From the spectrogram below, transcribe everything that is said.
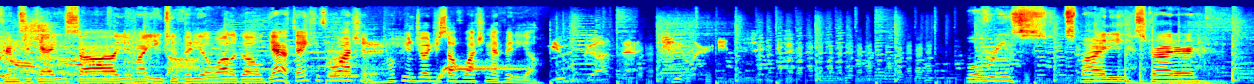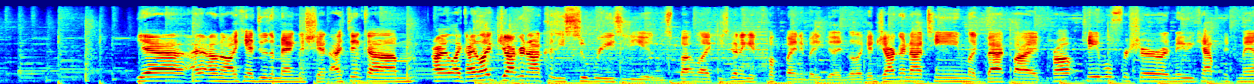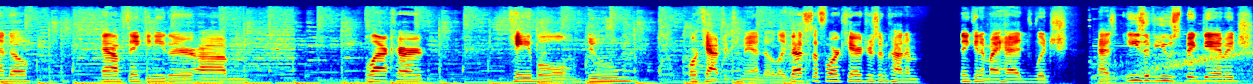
Crimson Cat, you saw my YouTube video a while ago. Yeah, thank you for watching. Hope you enjoyed yourself watching that video. You got that killer instinct. Wolverine, Spidey, Strider. Yeah, I, I don't know. I can't do the Magna shit. I think um, I like I like Juggernaut because he's super easy to use, but like he's gonna get cooked by anybody good. But like a Juggernaut team, like backed by Pro- Cable for sure, and maybe Captain Commando. And I'm thinking either um, Blackheart, Cable, Doom, or Captain Commando. Like that's the four characters I'm kind of thinking in my head, which has ease of use, big damage.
